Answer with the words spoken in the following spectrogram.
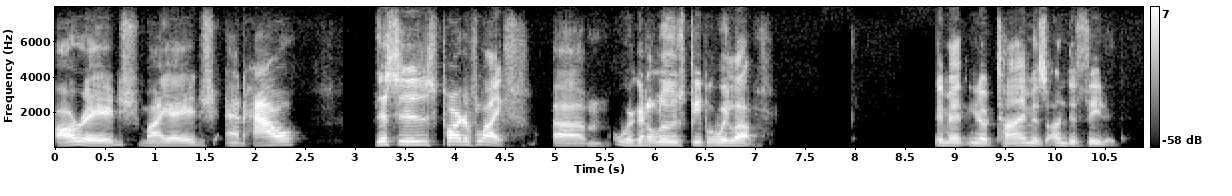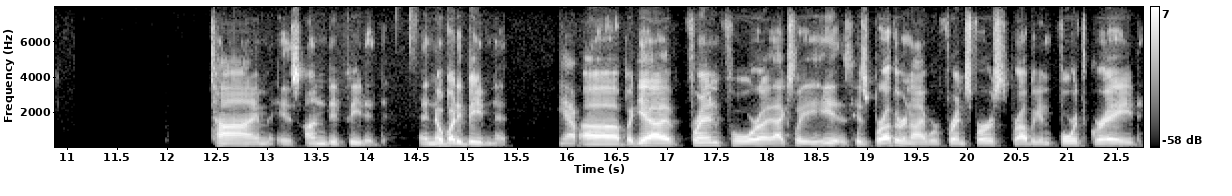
our age, my age, and how this is part of life. Um, we're going to lose people we love. Hey, man, you know, time is undefeated. Time is undefeated, and nobody beating it. Yep. Uh, but yeah, a friend for uh, actually, he is his brother and I were friends first, probably in fourth grade,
